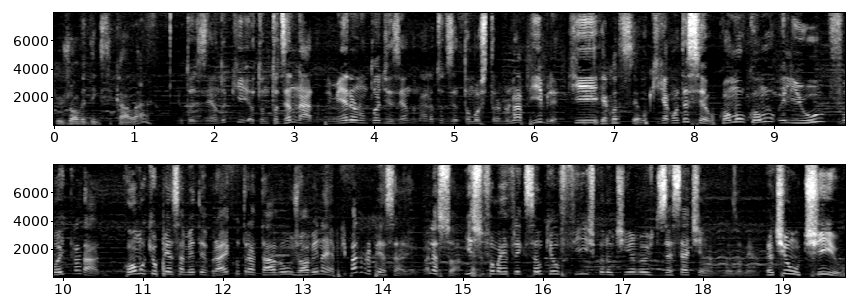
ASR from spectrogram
que o jovem tem que se calar? Eu tô dizendo que. Eu tô, não tô dizendo nada. Primeiro, eu não tô dizendo nada, eu tô, dizendo, tô mostrando na Bíblia O que. que, que aconteceu? o que, que aconteceu, como, como Eliú foi tratado. Como que o pensamento hebraico tratava um jovem na época. E para pra pensar, Ju. Olha só. Isso foi uma reflexão que eu fiz quando eu tinha meus 17 anos, mais ou menos. Eu tinha um tio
